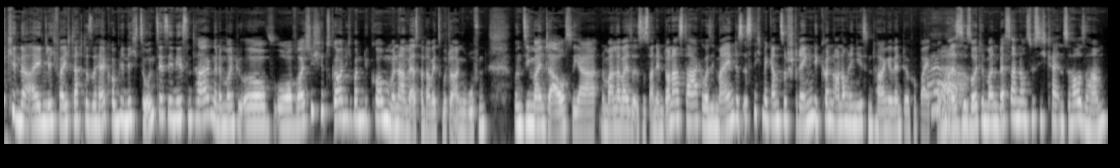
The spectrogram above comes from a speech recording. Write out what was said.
die Kinder eigentlich? Weil ich dachte so, hä, kommen die nicht zu uns jetzt in den nächsten Tagen? Und er meinte, oh, oh weiß ich jetzt gar nicht, wann die kommen. Und dann haben wir erstmal Davids Mutter angerufen. Und sie meinte auch so, ja, normalerweise ist es an dem Donnerstag, aber sie meint, es ist nicht mehr ganz so streng. Die können auch noch in den nächsten Tagen eventuell vorbeikommen. Ah. Also sollte man besser noch Süßigkeiten zu Hause haben.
